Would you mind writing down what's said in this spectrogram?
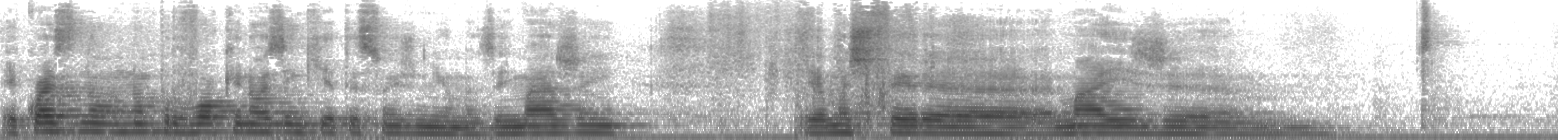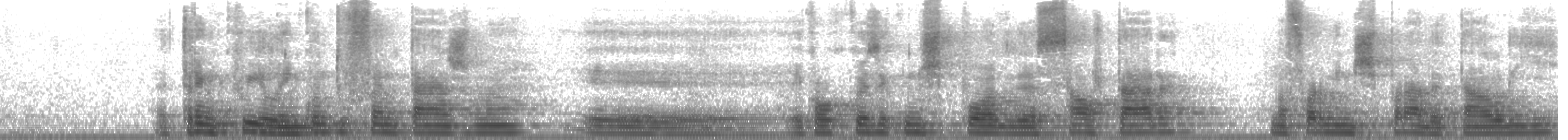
É quase não, não provoca em nós inquietações nenhumas. A imagem é uma esfera mais uh, tranquila, enquanto o fantasma é, é qualquer coisa que nos pode assaltar de uma forma inesperada. Está ali,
